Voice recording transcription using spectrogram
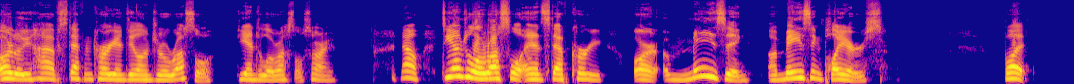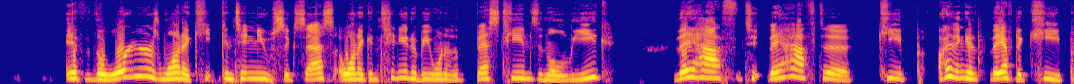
or they have Stephen Curry and D'Angelo Russell. D'Angelo Russell, sorry. Now, D'Angelo Russell and Steph Curry are amazing, amazing players. But if the Warriors want to keep, continue success, want to continue to be one of the best teams in the league, they have to they have to keep I think they have to keep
